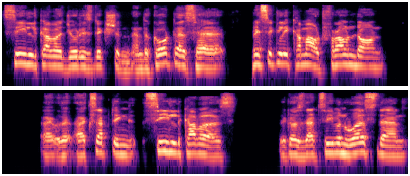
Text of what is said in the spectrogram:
sealed cover jurisdiction. And the court has uh, basically come out, frowned on uh, accepting sealed covers because that's even worse than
